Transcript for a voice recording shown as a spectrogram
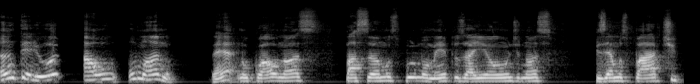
anterior ao humano, né, no qual nós passamos por momentos aí onde nós fizemos parte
